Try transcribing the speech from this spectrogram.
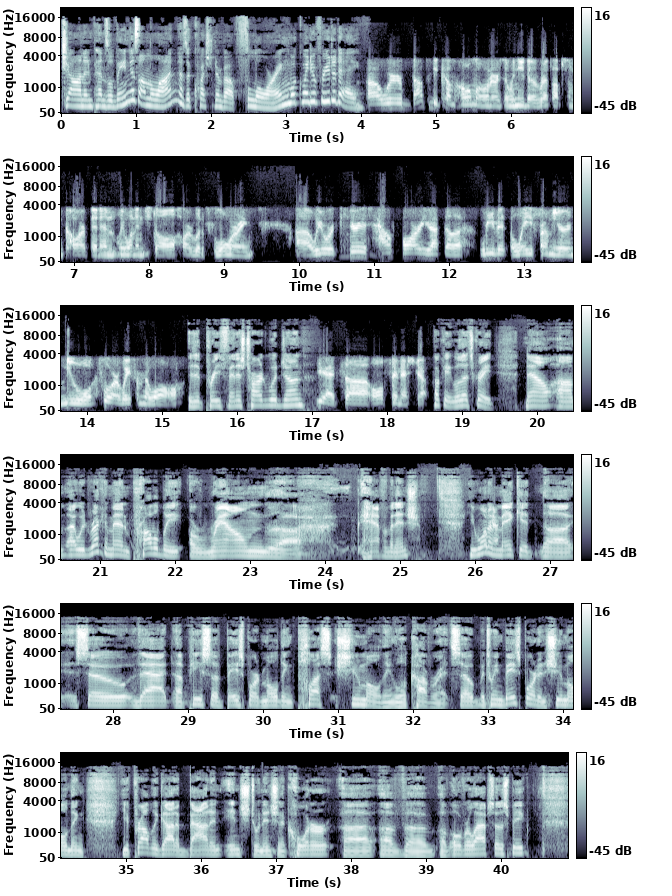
John in Pennsylvania is on the line, has a question about flooring. What can we do for you today? Uh, we're about to become homeowners and we need to rip up some carpet and we want to install hardwood flooring. Uh, we were curious how far you have to leave it away from your new floor, away from the wall. Is it pre-finished hardwood, John? Yeah, it's uh, all finished. Yep. Okay, well that's great. Now, um, I would recommend probably around uh, half of an inch. You want to make it uh, so that a piece of baseboard molding plus shoe molding will cover it. So between baseboard and shoe molding, you've probably got about an inch to an inch and a quarter uh, of uh, of overlap, so to speak.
